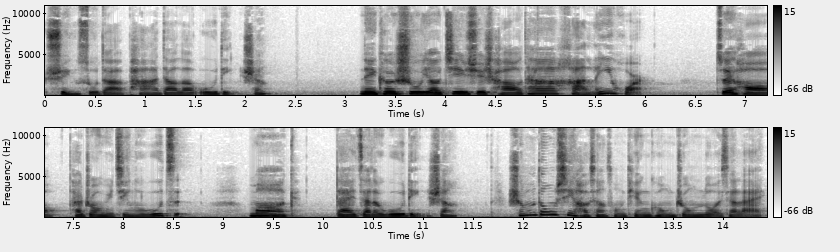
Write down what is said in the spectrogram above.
迅速的爬到了屋顶上。那棵树又继续朝他喊了一会儿，最后他终于进了屋子。Mark 待在了屋顶上，什么东西好像从天空中落下来，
